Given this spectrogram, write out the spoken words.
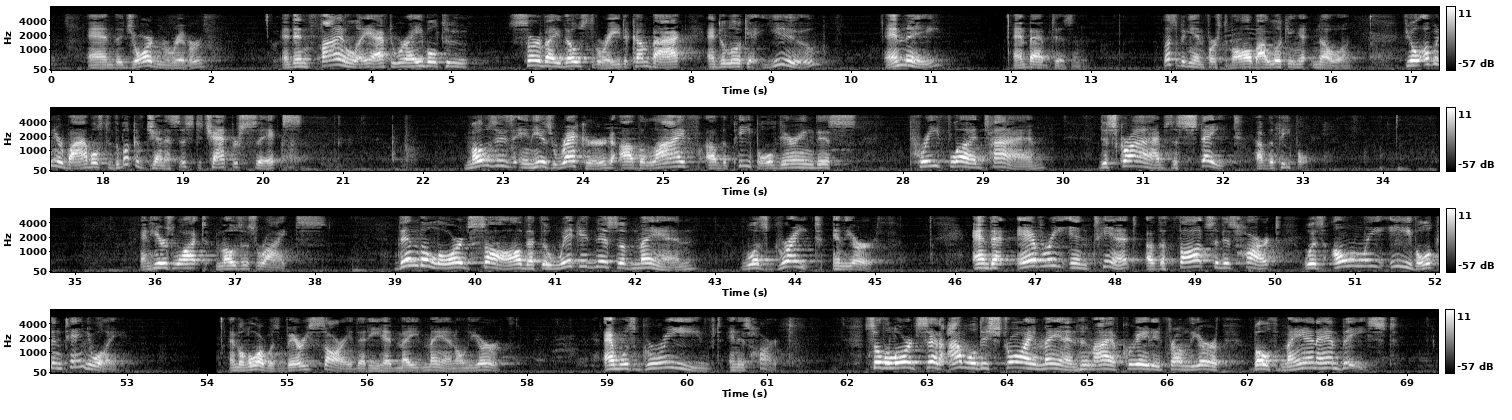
and the Jordan River. And then finally, after we're able to survey those three, to come back and to look at you and me and baptism. Let's begin, first of all, by looking at Noah. If you'll open your Bibles to the book of Genesis, to chapter 6, Moses, in his record of the life of the people during this pre flood time, describes the state of the people. And here's what Moses writes Then the Lord saw that the wickedness of man was great in the earth, and that every intent of the thoughts of his heart was only evil continually. And the Lord was very sorry that he had made man on the earth and was grieved in his heart. So the Lord said, I will destroy man whom I have created from the earth, both man and beast,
